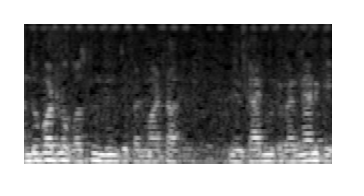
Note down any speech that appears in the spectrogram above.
అందుబాటులోకి వస్తుంది అని చెప్పిన మాట నేను కార్మిక రంగానికి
